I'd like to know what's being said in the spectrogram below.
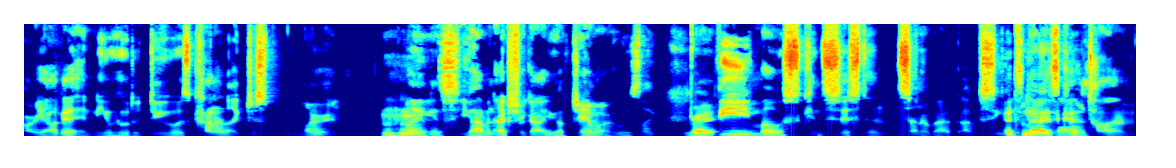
Arreaga and Nouhou to do is kind of like just learn. Mhm. Like, it's you have an extra guy. You have Yeimar, who's like right. the most consistent center back I've seen. It's in a nice long 'cause- time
